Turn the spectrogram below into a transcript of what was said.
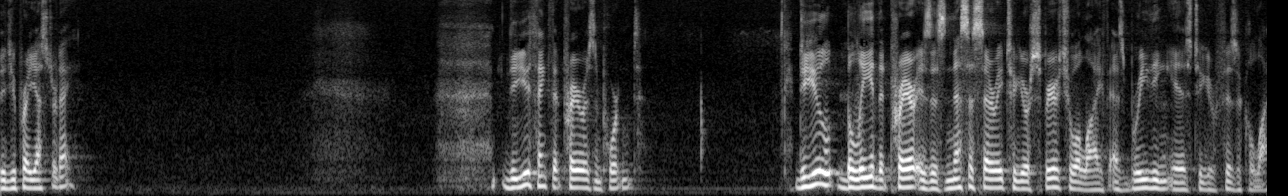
Did you pray yesterday? Do you think that prayer is important? Do you believe that prayer is as necessary to your spiritual life as breathing is to your physical life?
